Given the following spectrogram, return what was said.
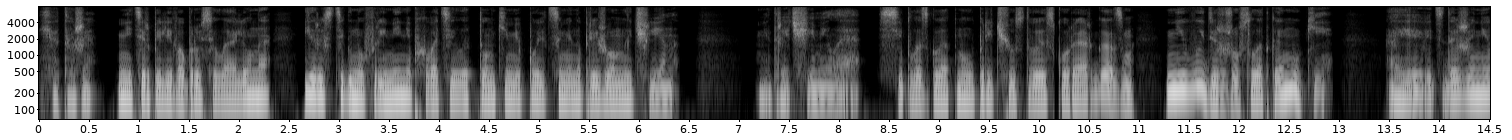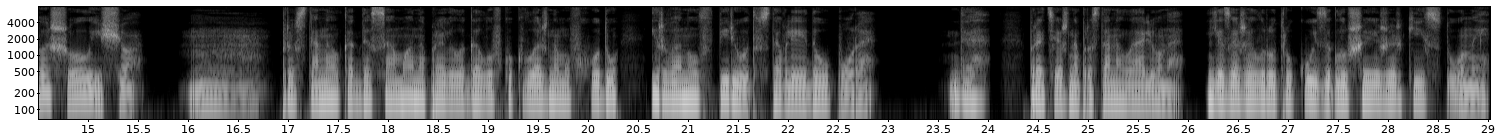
«Я тоже», — нетерпеливо бросила Алена и, расстегнув ремень, обхватила тонкими пальцами напряженный член. «Не дрочи, милая», — сипло сглотнул, предчувствуя скорый оргазм. «Не выдержу сладкой муки. А я ведь даже не вошел еще. М-м-м», простонал, когда сама направила головку к влажному входу и рванул вперед, вставляя до упора. «Да», — протяжно простонала Алена. Я зажал рот рукой, заглушая жаркие стоны,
